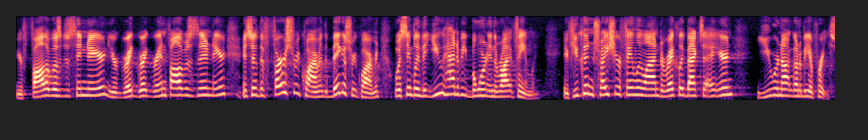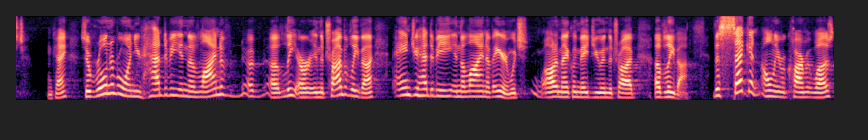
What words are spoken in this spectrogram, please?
your father was a descendant of Aaron, your great great grandfather was a descendant of Aaron. And so the first requirement, the biggest requirement, was simply that you had to be born in the right family. If you couldn't trace your family line directly back to Aaron, you were not going to be a priest. Okay? So, rule number one, you had to be in the line of, of uh, Le- or in the tribe of Levi, and you had to be in the line of Aaron, which automatically made you in the tribe of Levi. The second only requirement was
